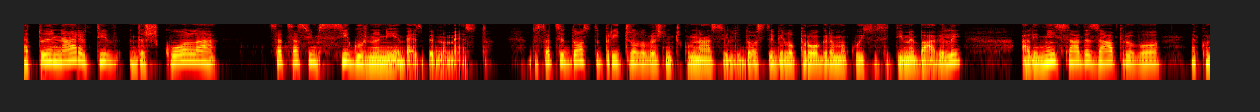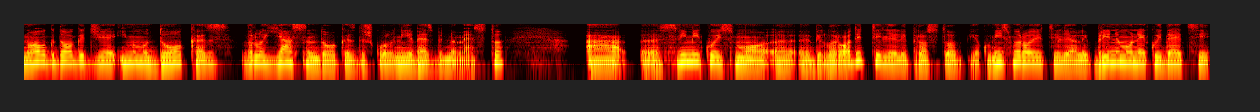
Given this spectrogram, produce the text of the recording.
a to je narativ da škola sad sasvim sigurno nije bezbedno mesto. Do sad se dosta pričalo o vršničkom nasilju, dosta je bilo programa koji su se time bavili, ali mi sada zapravo nakon ovog događaja imamo dokaz, vrlo jasan dokaz da škola nije bezbedno mesto, a e, svi mi koji smo e, bilo roditelji ili prosto, iako nismo roditelji, ali brinemo o nekoj deci,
